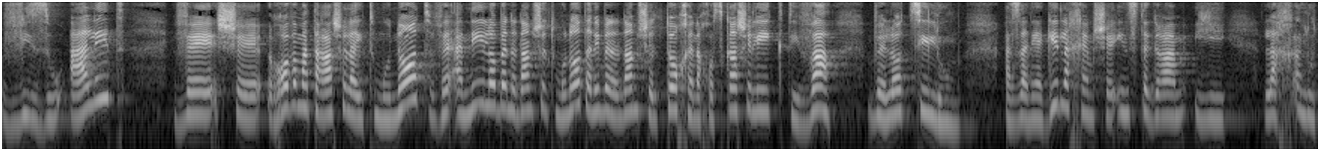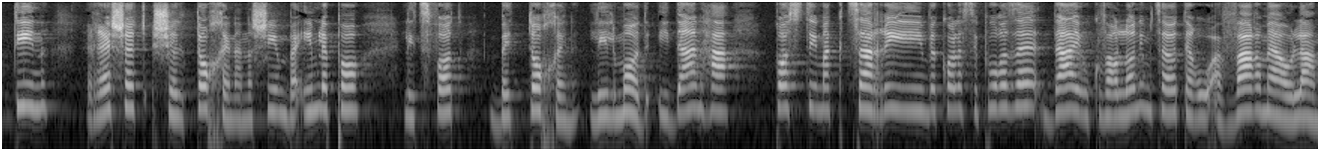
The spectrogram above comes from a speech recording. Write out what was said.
ויזואלית, ושרוב המטרה שלה היא תמונות, ואני לא בן אדם של תמונות, אני בן אדם של תוכן, החוזקה שלי היא כתיבה ולא צילום. אז אני אגיד לכם שאינסטגרם היא לחלוטין רשת של תוכן, אנשים באים לפה לצפות בתוכן, ללמוד. עידן הפוסטים הקצרים וכל הסיפור הזה, די, הוא כבר לא נמצא יותר, הוא עבר מהעולם.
